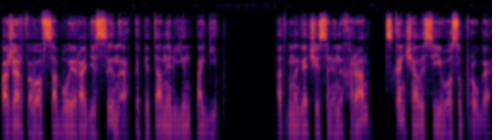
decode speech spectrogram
Пожертвовав собой ради сына, капитан Ильин погиб. От многочисленных ран скончалась и его супруга.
